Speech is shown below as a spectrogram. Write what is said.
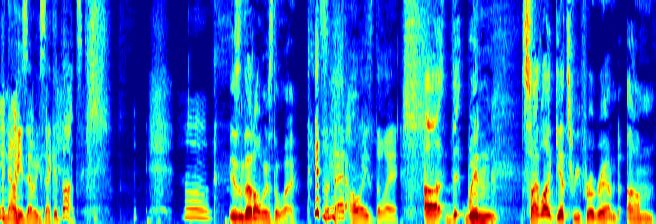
and now he's having second thoughts. Oh. Isn't that always the way? Isn't that always the way? Uh, th- when Psylocke gets reprogrammed, um,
